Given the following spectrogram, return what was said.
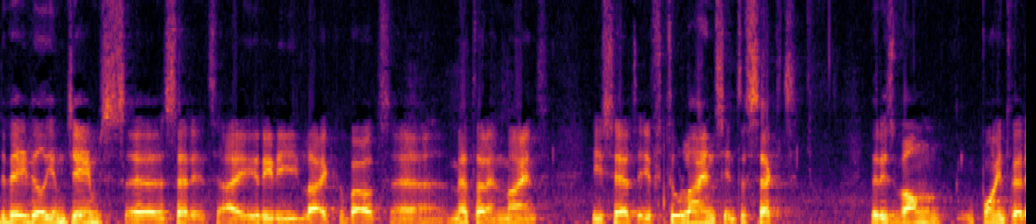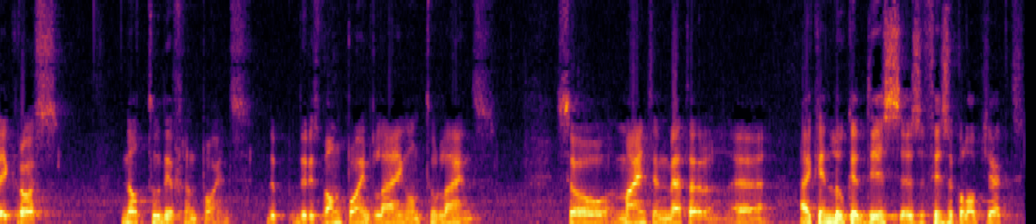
the way William James uh, said it, I really like about uh, matter and mind. He said if two lines intersect, there is one point where they cross, not two different points. The, there is one point lying on two lines. So, mind and matter, uh, I can look at this as a physical object,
